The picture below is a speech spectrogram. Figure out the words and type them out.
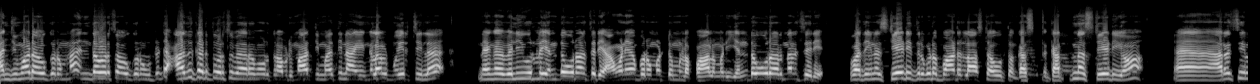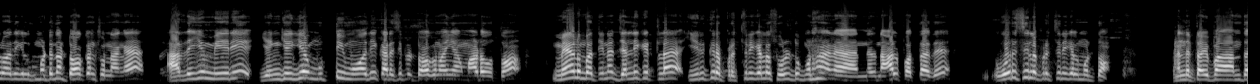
அஞ்சு மாடு அவுக்குறோம்னா இந்த வருஷம் அவுக்குறோம் விட்டுட்டு அதுக்கு அடுத்த வருஷம் வேற ஒருத்தர் அப்படி மாத்தி மாத்தி நாங்கள் எங்களால் முயற்சியில நாங்க வெளியூர்ல எந்த ஊராலும் சரி அவனியாபுரம் மட்டும் இல்ல பாலமடி எந்த ஊரா இருந்தாலும் சரி பாத்தீங்கன்னா ஸ்டேடியத்துல கூட மாடு லாஸ்ட் அவுத்தோம் கஷ்ட கட்டின ஸ்டேடியம் அரசியல்வாதிகளுக்கு மட்டும்தான் டோக்கன் சொன்னாங்க. அதையும் மீறி எங்கெங்கயோ முட்டி மோதி கடைசியில் டோக்கன் வாங்கி அங்க மாடு மேலும் பாத்தீங்கன்னா ஜல்லிக்கட்டுல இருக்கிற பிரச்சனைகள்லாம் சொல்லிட்டு போனா நாள் பத்தாது. ஒரு சில பிரச்சனைகள் மட்டும். அந்த டைப் அந்த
